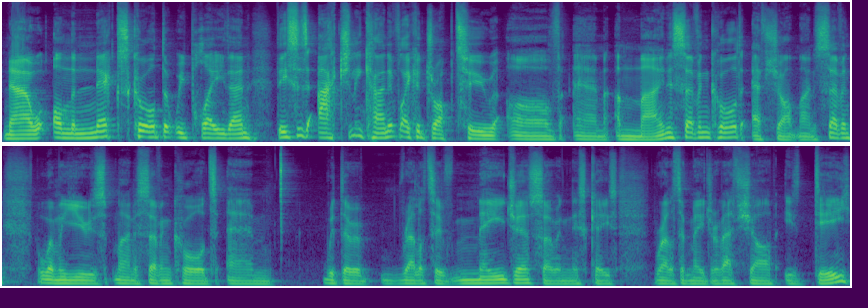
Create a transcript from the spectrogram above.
Now, on the next chord that we play then, this is actually kind of like a drop two of um, a minor seven chord, F sharp minor seven. But when we use minor seven chords, um, with the relative major, so in this case, relative major of F sharp is D,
